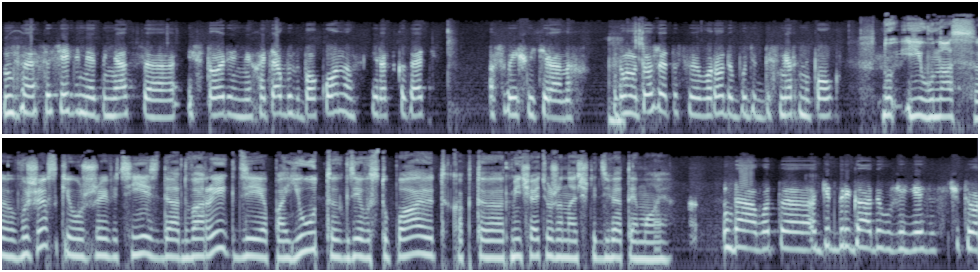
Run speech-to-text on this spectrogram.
не знаю, с соседями обменяться историями, хотя бы с балконов и рассказать о своих ветеранах. Думаю, тоже это своего рода будет бессмертный полк. Ну и у нас в Ижевске уже ведь есть, да, дворы, где поют, где выступают, как-то отмечать уже начали 9 мая. Да, вот э, агитбригады уже ездят с 4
